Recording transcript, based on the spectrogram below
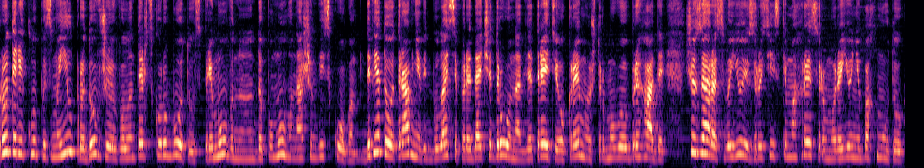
Ротарі клуб Ізмаїл продовжує волонтерську роботу, спрямовану на допомогу нашим військовим. 9 травня відбулася передача дрона для 3-ї окремої штурмової бригади, що зараз воює з російським агресором у районі Бахмуту.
